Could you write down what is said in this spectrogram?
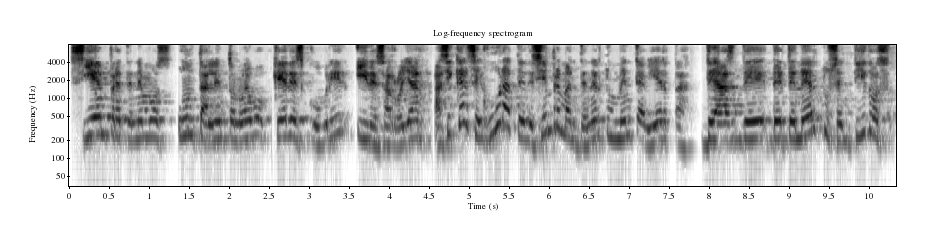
Siempre tenemos un talento nuevo que descubrir y desarrollar. Así que asegúrate de siempre mantener tu mente abierta, de, de, de tener tus sentidos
